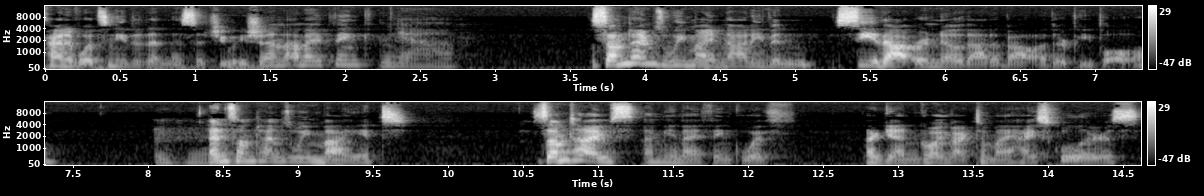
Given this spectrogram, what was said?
kind of what's needed in this situation and i think yeah. sometimes we might not even see that or know that about other people. Mm-hmm. And sometimes we might. Sometimes, I mean, I think with, again, going back to my high schoolers,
